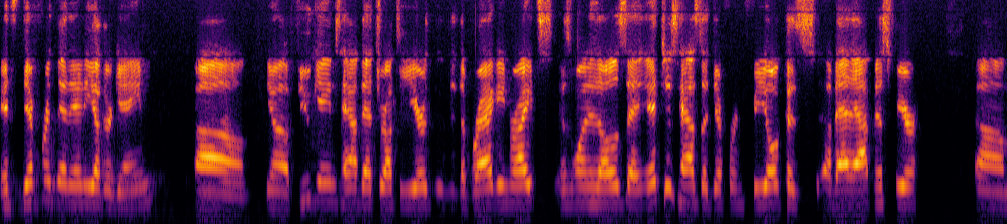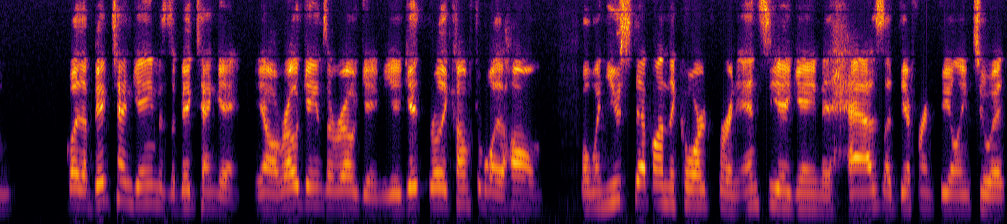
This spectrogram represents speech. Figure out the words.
It's different than any other game. Um, you know, a few games have that throughout the year. The, the bragging rights is one of those. It just has a different feel because of that atmosphere. Um, but a Big Ten game is a Big Ten game. You know, a road game's a road game. You get really comfortable at home. But when you step on the court for an NCAA game, it has a different feeling to it.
